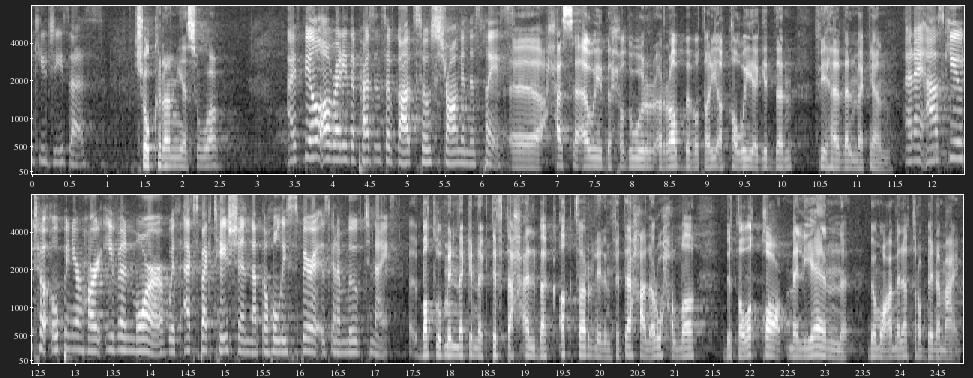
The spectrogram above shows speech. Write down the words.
Thank you, Jesus. شكرا يسوع I feel already the presence of God so strong in this place. آه، حاسه قوي بحضور الرب بطريقه قويه جدا في هذا المكان And I ask you to open your heart even more with expectation that the Holy Spirit is going to move tonight. بطلب منك انك تفتح قلبك اكتر للانفتاح على روح الله بتوقع مليان بمعاملات ربنا معاك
